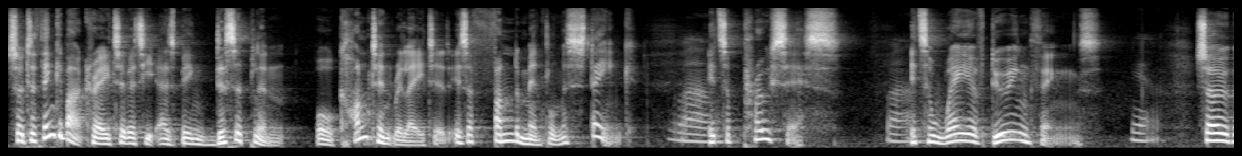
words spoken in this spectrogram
So to think about creativity as being discipline or content related is a fundamental mistake. Wow. It's a process. wow. It's a way of doing things. yeah. So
